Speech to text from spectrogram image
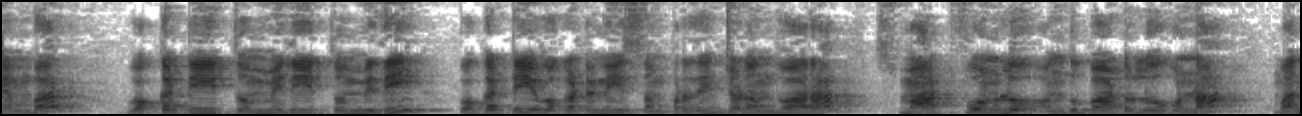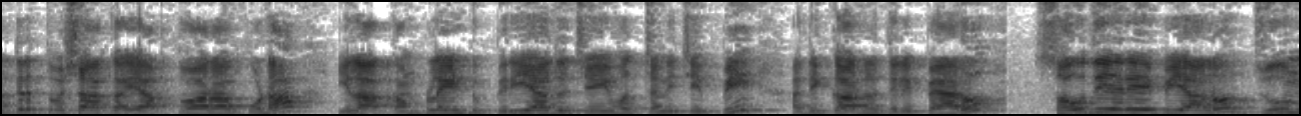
నెంబర్ ఒకటి తొమ్మిది తొమ్మిది ఒకటి ఒకటిని సంప్రదించడం ద్వారా స్మార్ట్ ఫోన్లో అందుబాటులో ఉన్న మంత్రిత్వ శాఖ యాప్ ద్వారా కూడా ఇలా కంప్లైంట్ ఫిర్యాదు చేయవచ్చని చెప్పి అధికారులు తెలిపారు. సౌదీ అరేబియాలో జూన్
